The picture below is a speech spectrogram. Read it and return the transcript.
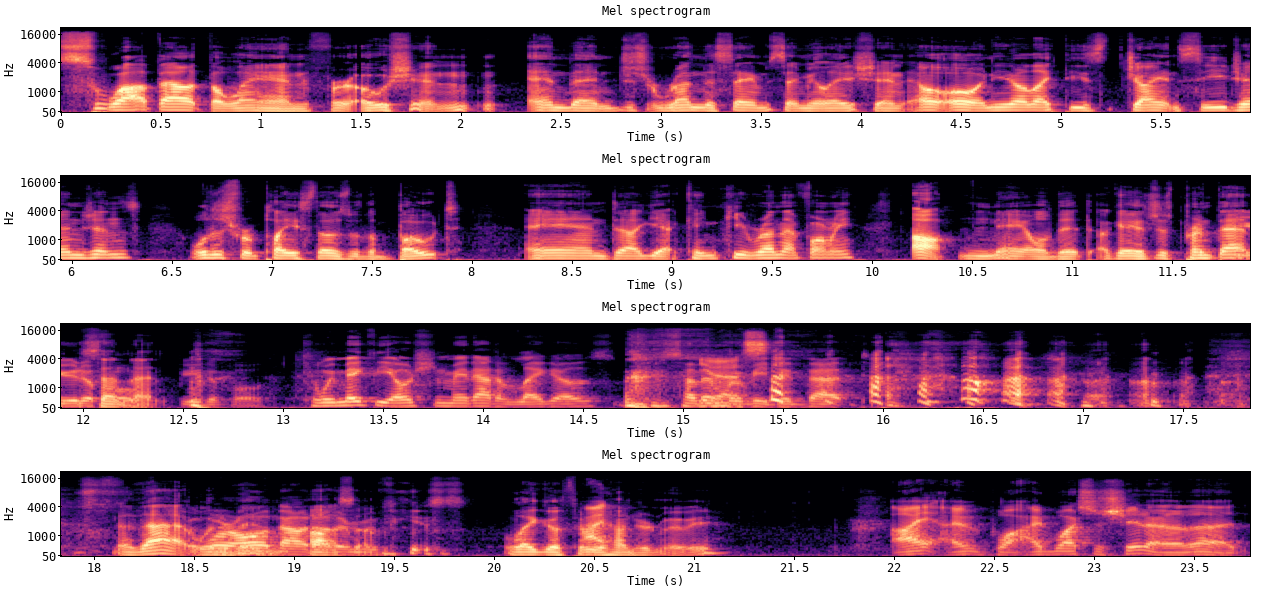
swap out the land for ocean and then just run the same simulation? Oh, oh, and you know like these giant siege engines, we'll just replace those with a boat. And uh, yeah, can, can you run that for me? Oh, nailed it. Okay, let's just print that. Beautiful, Send that. beautiful. Can we make the ocean made out of Legos? This other Yes. movie did that. Now that would We're all been about awesome. other movies. Lego 300 movie. I, I I'd watch the shit out of that.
